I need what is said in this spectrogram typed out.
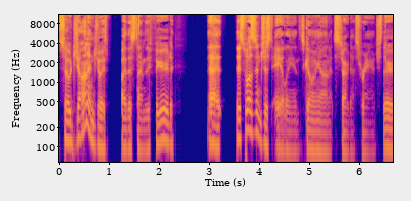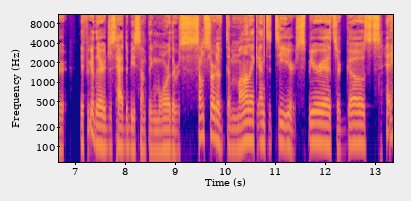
So John and Joyce, by this time, they figured that this wasn't just aliens going on at Stardust Ranch. They're they figured there just had to be something more. There was some sort of demonic entity or spirits or ghosts. Hey,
